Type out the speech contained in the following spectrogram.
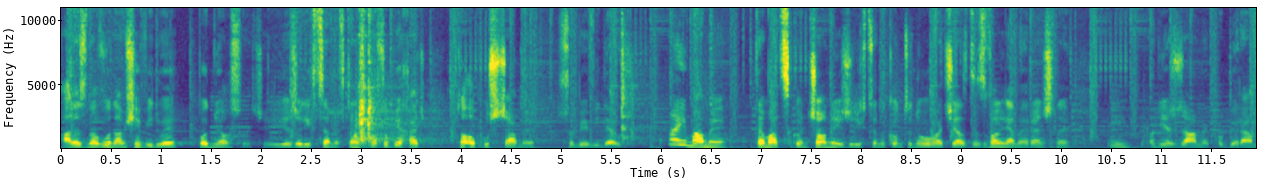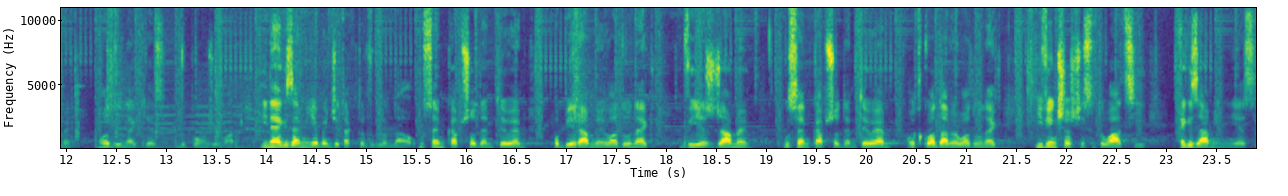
ale znowu nam się widły podniosły. Czyli jeżeli chcemy w ten sposób jechać, to opuszczamy sobie widełki. No i mamy temat skończony. Jeżeli chcemy kontynuować jazdę, zwalniamy ręczny i odjeżdżamy, pobieramy. Ładunek jest wypołożowany. I na egzaminie będzie tak to wyglądało. Ósemka przodem, tyłem, pobieramy ładunek, wyjeżdżamy. Ósemka przodem, tyłem, odkładamy ładunek i w większości sytuacji egzamin jest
